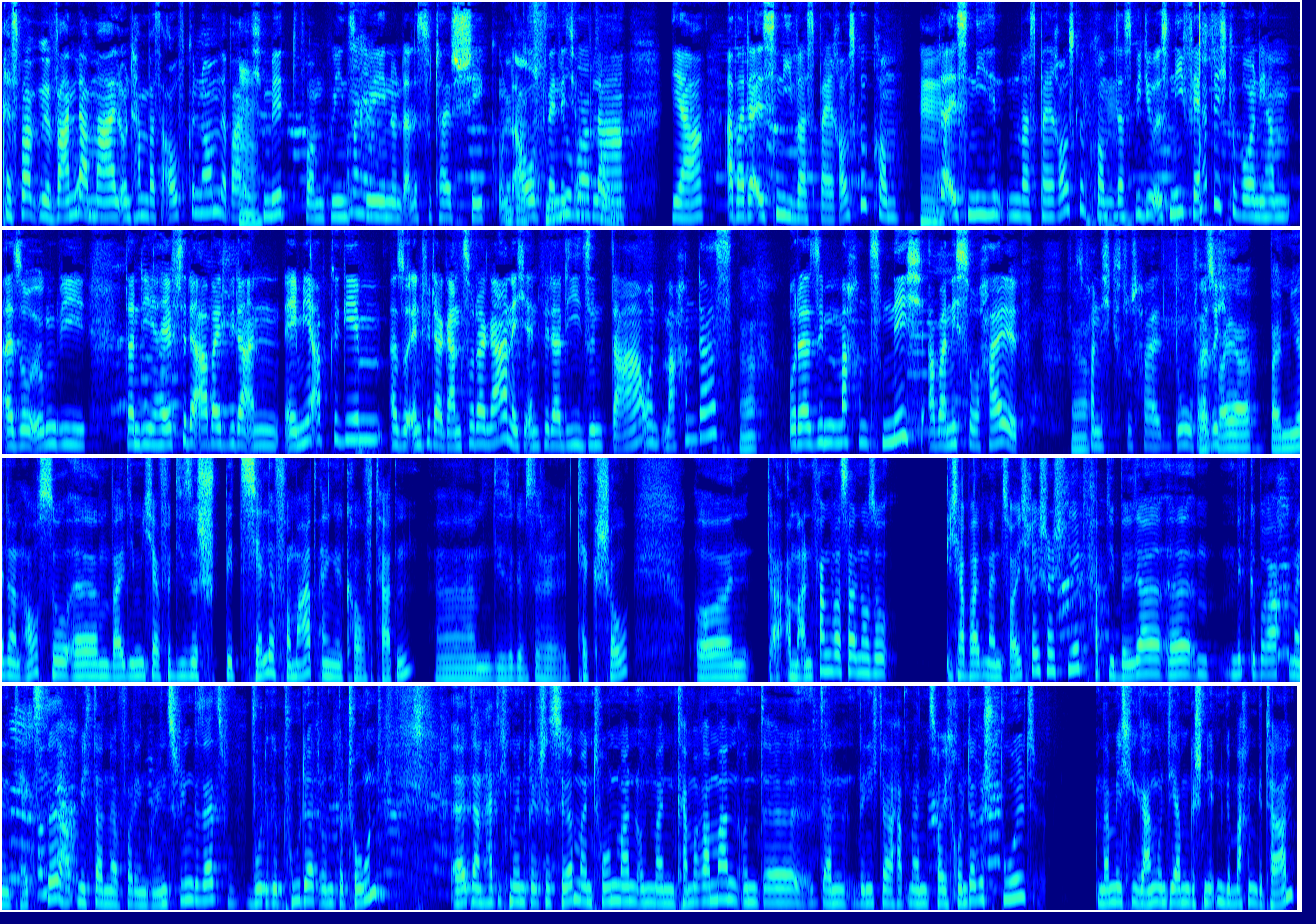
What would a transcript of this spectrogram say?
Es war, wir waren da mal und haben was aufgenommen. Da war ich mit vom Greenscreen und alles total schick und Ja, aufwendig und bla. toll. Ja, aber da ist nie was bei rausgekommen. Da ist nie hinten was bei rausgekommen. Das Video ist nie fertig geworden. Die haben also irgendwie dann die Hälfte der Arbeit wieder an Amy abgegeben. Also entweder ganz oder gar nicht. Entweder die sind da und machen das Ja. oder sie machen es nicht, aber nicht so halb. Das fand ich total doof. Das also war ja bei mir dann auch so, ähm, weil die mich ja für dieses spezielle Format eingekauft hatten, ähm, diese gewisse Tech-Show. Und da, am Anfang war es halt noch so, ich habe halt mein Zeug recherchiert, habe die Bilder äh, mitgebracht, meine Texte, habe mich dann da vor den Greenscreen gesetzt, wurde gepudert und betont. Äh, dann hatte ich meinen Regisseur, meinen Tonmann und meinen Kameramann und äh, dann bin ich da, habe mein Zeug runtergespult und dann bin ich gegangen und die haben geschnitten, gemacht und getan.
